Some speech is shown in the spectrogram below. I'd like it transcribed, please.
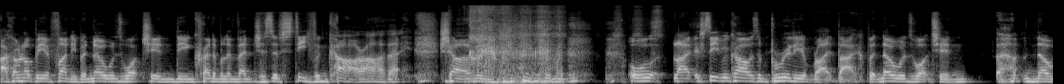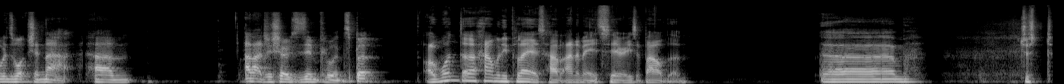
Like I'm not being funny, but no one's watching the Incredible Adventures of Stephen Carr, are they? What I mean? or like Stephen Carr was a brilliant right back, but no one's watching. no one's watching that, um, and that just shows his influence. But I wonder how many players have animated series about them. um, Just,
